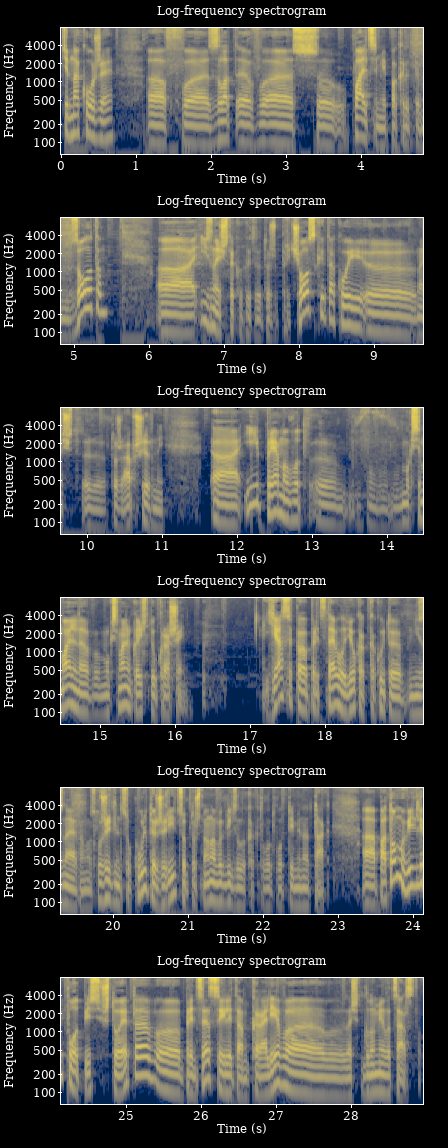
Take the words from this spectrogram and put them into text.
темнокожая, в, золот- в, с пальцами покрытым золотом. А, И, значит, такой какой-то тоже прической такой, э, значит, э, тоже обширный. А, И прямо вот э, в максимально, в максимальном количестве украшений. Я представил ее как какую-то, не знаю, там, служительницу культа, жрицу, потому что она выглядела как-то вот, вот именно так. А потом увидели подпись, что это принцесса или там королева, значит, гномьего царства.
